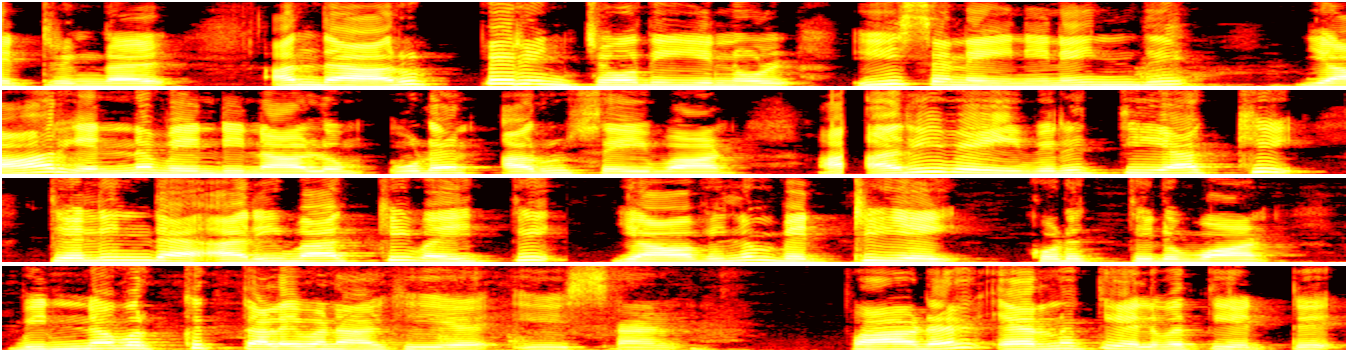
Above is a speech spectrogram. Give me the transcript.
ஏற்றுங்கள். அந்த அருட்பெருஞ்சோதியினுள் ஈசனை நினைந்து யார் என்ன வேண்டினாலும் உடன் அருள் செய்வான். அறிவை விருத்தியாக்கி தெளிந்த அறிவாக்கி வைத்து யாவிலும் வெற்றியை கொடுத்திடுவான். விண்ணவர்க்கு தலைவனாகிய ஈசன். பாடல் இருநூத்தி எழுவத்தி எட்டு.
